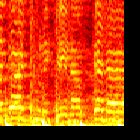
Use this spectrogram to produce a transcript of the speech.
fakkachuun keenaaf kanaa.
